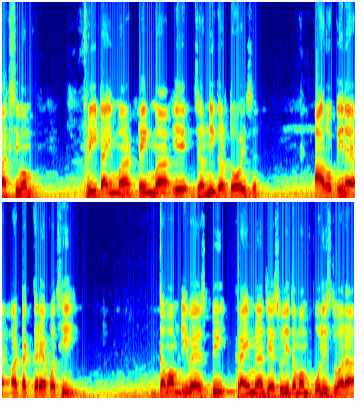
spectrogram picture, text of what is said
મેક્સિમમ ફ્રી ટાઈમમાં ટ્રેનમાં એ જર્ની કરતો હોય છે. આરોપીને અટક કર્યા પછી તમામ ડીવાયએસપી ક્રાઇમ બ્રાન્ચ એસઓજી તમામ પોલીસ દ્વારા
